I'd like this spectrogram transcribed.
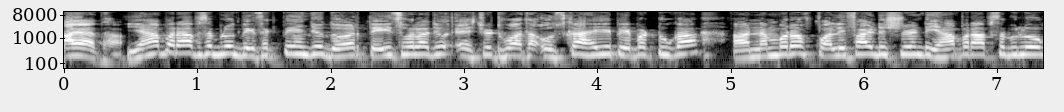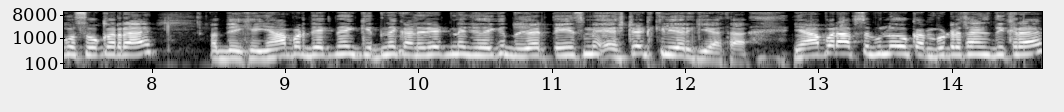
आया था। यहाँ पर आप सब लोग देख सकते हैं, जो दो हज़ार तेईस वाला जो स्टेट हुआ था, उसका है ये पेपर टू का। नंबर ऑफ़ क्वालिफाइड स्टूडेंट यहाँ पर आप सभी लोगों को शो कर रहा है। अब देखिए, यहाँ पर देखते हैं कितने कैंडिडेट ने जो है कि 2023 में एस्टेट क्लियर किया था। यहाँ पर आप सभी लोग कंप्यूटर साइंस दिख रहा है।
